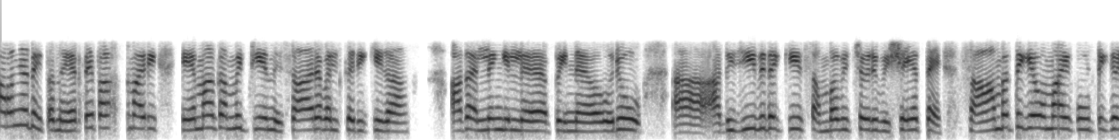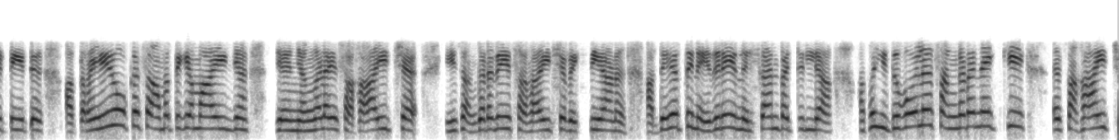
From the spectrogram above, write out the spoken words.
പറഞ്ഞത്. ഇപ്പൊ നേരത്തെ പറഞ്ഞ മാതിരി ഹേമ കമ്മിറ്റിയെ നിസ്സാരവൽക്കരിക്കുക. അതല്ലെങ്കിൽ പിന്നെ ഒരു അതിജീവിതയ്ക്ക് സംഭവിച്ച ഒരു വിഷയത്തെ സാമ്പത്തികവുമായി കൂട്ടിക്കെട്ടിയിട്ട് അത്രയൊക്കെ സാമ്പത്തികമായി ഞങ്ങളെ സഹായിച്ച ഈ സംഘടനയെ സഹായിച്ച വ്യക്തിയാണ്. അദ്ദേഹത്തിനെതിരെ നിൽക്കാൻ പറ്റില്ല. അപ്പൊ ഇതുപോലെ സംഘടനയ്ക്ക് സഹായിച്ച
